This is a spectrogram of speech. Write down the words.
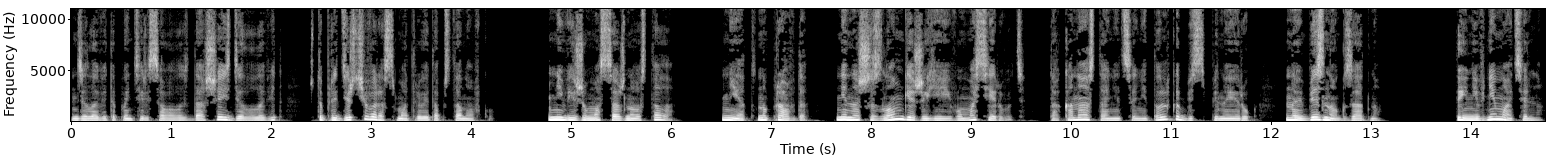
Деловито поинтересовалась Даша и сделала вид, что придирчиво рассматривает обстановку. «Не вижу массажного стола». «Нет, ну правда, не на шезлонге же ей его массировать. Так она останется не только без спины и рук, но и без ног заодно. «Ты невнимательно»,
